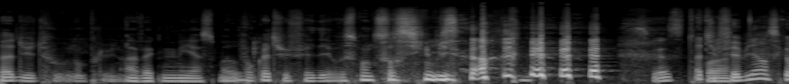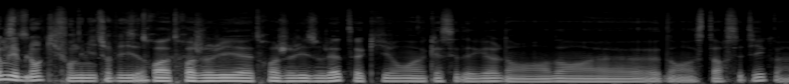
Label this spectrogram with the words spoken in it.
Pas du tout non plus. non. avec Mia Smoke Pourquoi tu fais des haussements de sourcils bizarres? Parce que c'est Ah, tu trois, le fais bien, c'est comme les blancs qui font des miniatures vidéo. trois, trois jolies, euh, trois jolies zoulettes euh, qui vont euh, casser des gueules dans, dans, euh, dans Star City. quoi.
